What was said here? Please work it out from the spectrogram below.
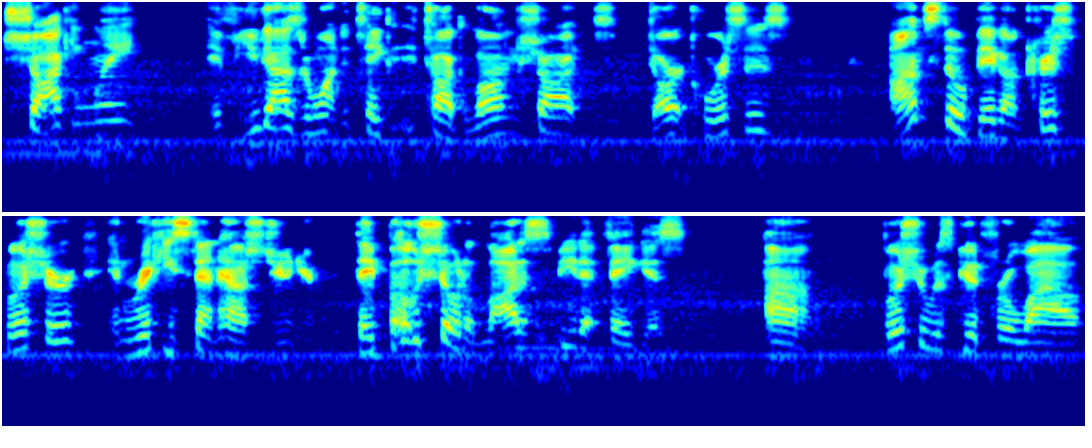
shockingly, if you guys are wanting to take talk long shots, dark horses, I'm still big on Chris Buescher and Ricky Stenhouse Jr. They both showed a lot of speed at Vegas. Um, Buescher was good for a while.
